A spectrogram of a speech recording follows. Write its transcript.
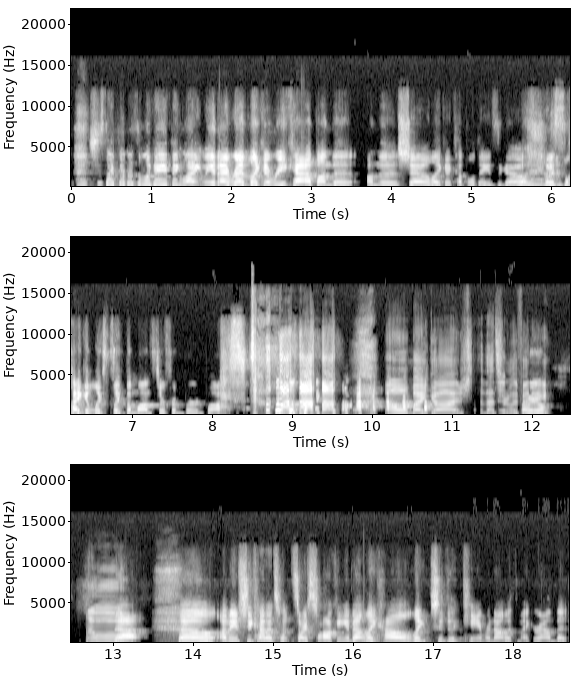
she's like, that doesn't look anything like me. And I read like a recap on the on the show like a couple days ago. It was like it looks like the monster from Bird Box. oh my gosh, that's really funny. Oh, that. So I mean, she kind of t- starts talking about like how like to the camera, not with Mike around, but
